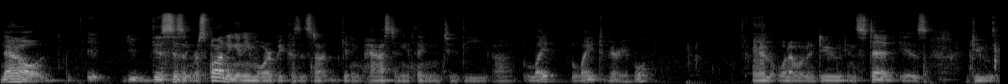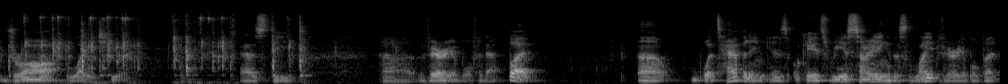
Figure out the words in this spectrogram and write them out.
now it, you, this isn't responding anymore because it's not getting past anything into the uh, light light variable. And what I want to do instead is do draw light here as the uh, variable for that. But uh, what's happening is, okay, it's reassigning this light variable, but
